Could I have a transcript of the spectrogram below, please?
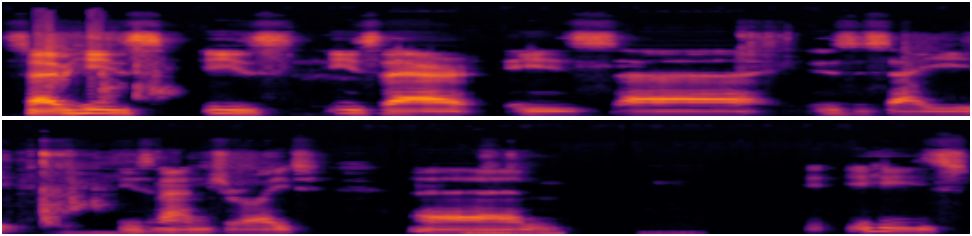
so he's he's he's there. He's uh, as I say, he's an android. Um, he's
